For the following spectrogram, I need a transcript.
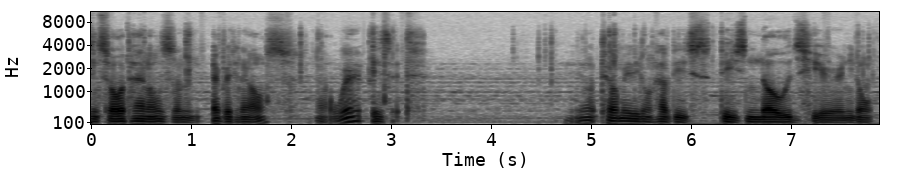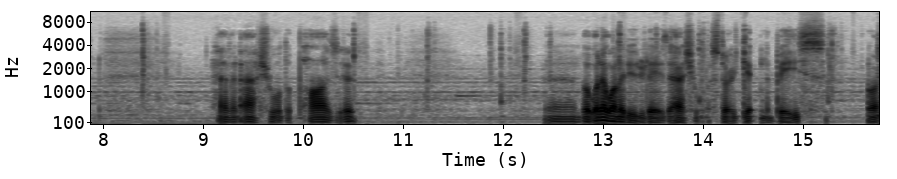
and solar panels and everything else. Now where is it? You don't tell me you don't have these these nodes here and you don't have an actual deposit. Uh, but what I want to do today is I actually want to start getting the base, or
